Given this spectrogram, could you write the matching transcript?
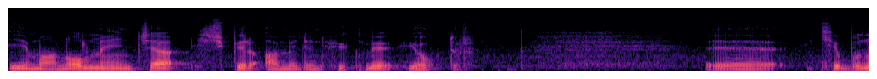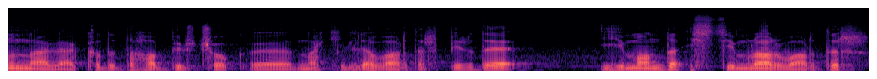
İman olmayınca hiçbir amelin hükmü yoktur. Ee, ki bununla alakalı daha birçok e, nakilde vardır. Bir de imanda istimrar vardır,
